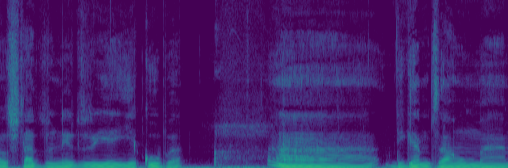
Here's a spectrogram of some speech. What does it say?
aos Estados Unidos e a, Cuba, há, digamos, há uma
